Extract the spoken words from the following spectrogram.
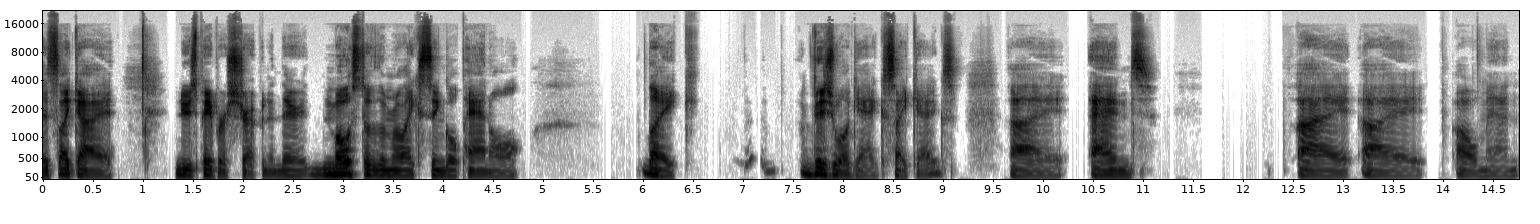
It's like a newspaper strip, and they're most of them are like single panel, like visual gags, sight gags, uh, and I I oh man,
